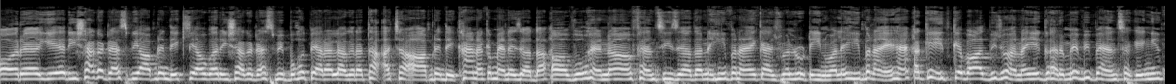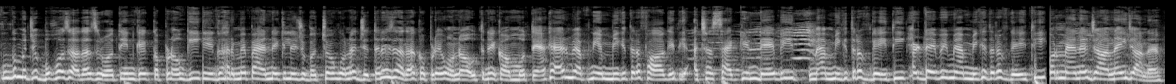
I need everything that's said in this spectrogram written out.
और ये रीशा का ड्रेस भी आपने देख लिया होगा। रीशा का ड्रेस भी बहुत प्यारा लग रहा था। अच्छा आपने देखा है ना कि मैंने ज़्यादा वो है ना फैंसी ज़्यादा नहीं बनाए कैजुअल रूटीन वाले ही बनाए हैं। ताकि ईद के बाद भी जो है ना, ये घर में भी पहन सकेंगी, क्योंकि मुझे बहुत ज़्यादा ज़रूरत है इनके कपड़ों की। ये घर में पहनने के लिए जो बच्चों को ना, जितने ज़्यादा कपड़े होना, उतने कम होते हैं। खैर, मैं अपनी अम्मी की तरफ़ आ गई थी। अच्छा सेकंड डे भी मैं अम्मी की तरफ़ गई थी। थर्ड डे भी मैं अम्मी की तरफ़ गई थी, और मैंने जाना ही जाना है।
